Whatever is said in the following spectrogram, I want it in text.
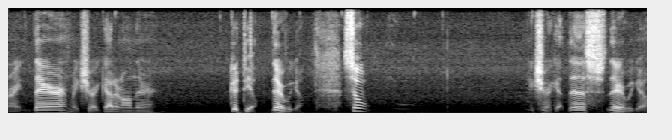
Right there. Make sure I got it on there. Good deal. There we go. So make sure I got this. There we go.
